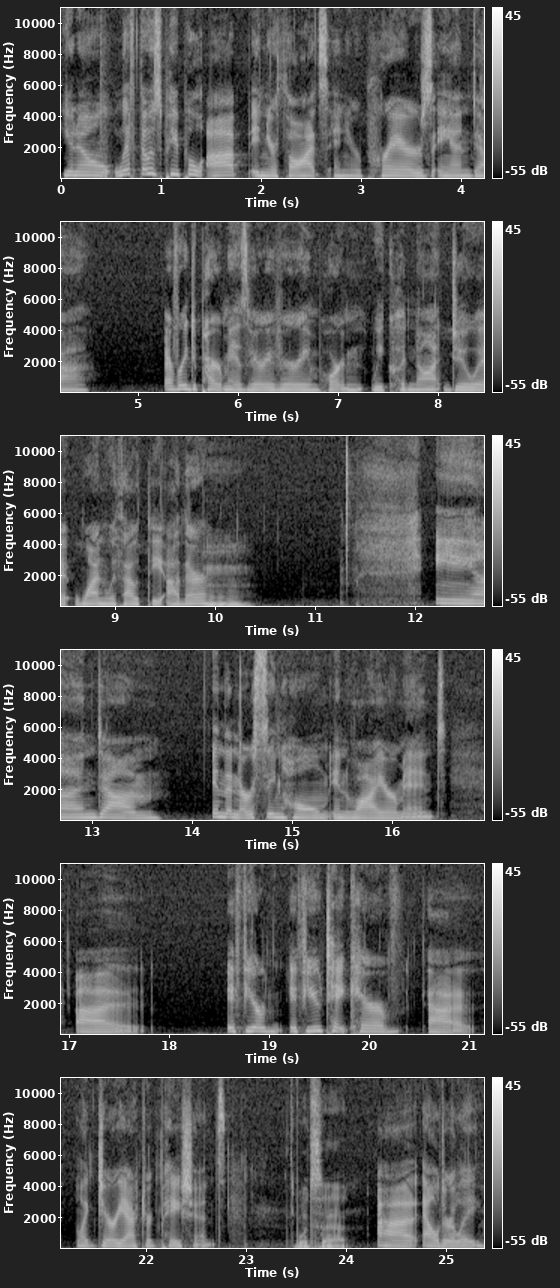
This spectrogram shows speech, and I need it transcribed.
you know, lift those people up in your thoughts and your prayers. And uh, every department is very, very important. We could not do it one without the other Mm. and um, in the nursing home environment, uh, if you're if you take care of uh, like geriatric patients, What's that? uh, elderly,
